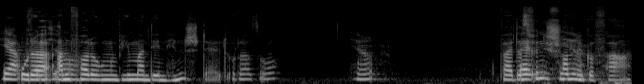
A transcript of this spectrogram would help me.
Ja, Oder. Anforderungen, wie man den hinstellt oder so. Ja. Weil das finde ich schon ja. eine Gefahr.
